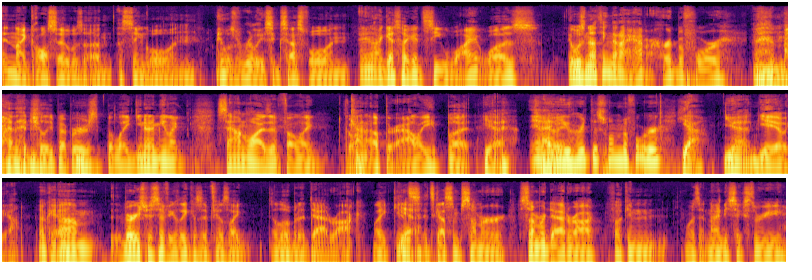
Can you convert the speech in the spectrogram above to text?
And like also it was a, a single, and it was really successful, and and I guess I could see why it was. It was nothing that I haven't heard before by the Chili Peppers, but like you know what I mean, like sound wise, it felt like kind of up their alley. But Yeah. Yeah, Had it- you heard this one before? yeah, You had. yeah, oh, yeah. Okay. Um, very specifically because it feels like a little bit of dad rock. Like it's Yeah. it's got some summer summer dad rock. Fucking was it 96.3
